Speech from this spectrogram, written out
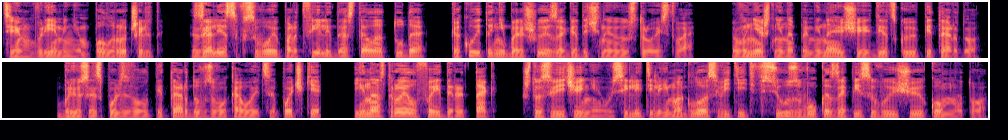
Тем временем Пол Ротшильд залез в свой портфель и достал оттуда какое-то небольшое загадочное устройство, внешне напоминающее детскую петарду. Брюс использовал петарду в звуковой цепочке и настроил фейдеры так, что свечение усилителей могло осветить всю звукозаписывающую комнату,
